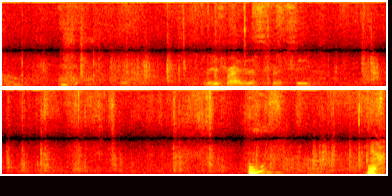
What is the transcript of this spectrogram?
Oh. Let me try this for see. Mm -hmm. Yeah.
